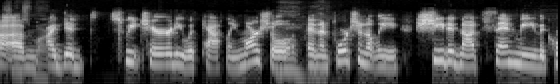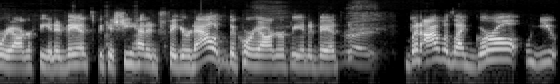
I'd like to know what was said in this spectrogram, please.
um, i did sweet charity with kathleen marshall Oh, and unfortunately she did not send me the choreography in advance because she hadn't figured out the choreography in advance. Right. But I was like, girl, you,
